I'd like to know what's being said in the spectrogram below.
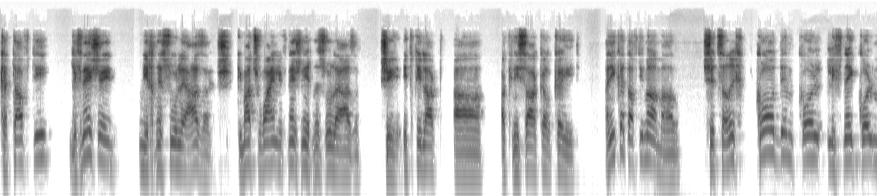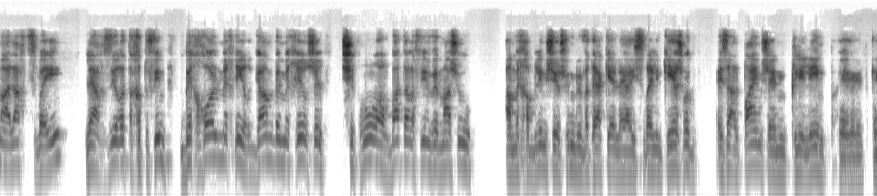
כתבתי, לפני שנכנסו לעזה, כמעט שבועיים לפני שנכנסו לעזה, שהתחילה הכניסה הקרקעית, אני כתבתי מאמר שצריך קודם כל, לפני כל מהלך צבאי, להחזיר את החטופים בכל מחיר, גם במחיר של שחרור ארבעת אלפים ומשהו המחבלים שיושבים בבתי הכלא הישראלים, כי יש עוד איזה אלפיים שהם פליליים, אה, אה,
